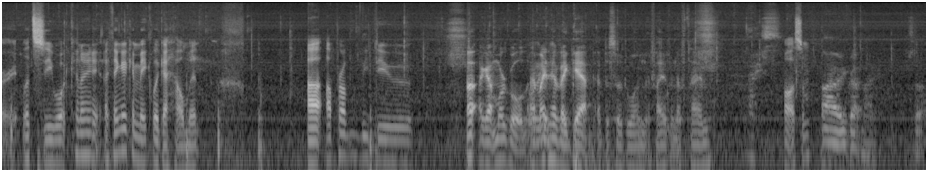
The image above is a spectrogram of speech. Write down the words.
Alright, let's see, what can I, I think I can make like a helmet. Uh, I'll probably do, Oh, I got more gold. I might have a gap episode one if I have enough time. Nice. awesome. I already got my stuff.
